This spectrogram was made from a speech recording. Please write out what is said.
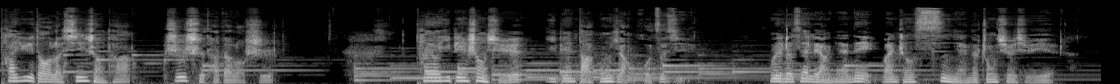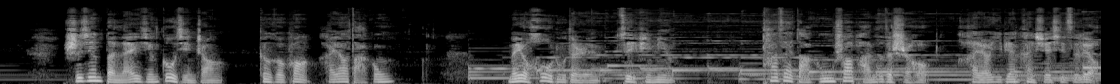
他遇到了欣赏他、支持他的老师。他要一边上学，一边打工养活自己，为了在两年内完成四年的中学学业。时间本来已经够紧张，更何况还要打工。没有后路的人最拼命。他在打工刷盘子的时候，还要一边看学习资料，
